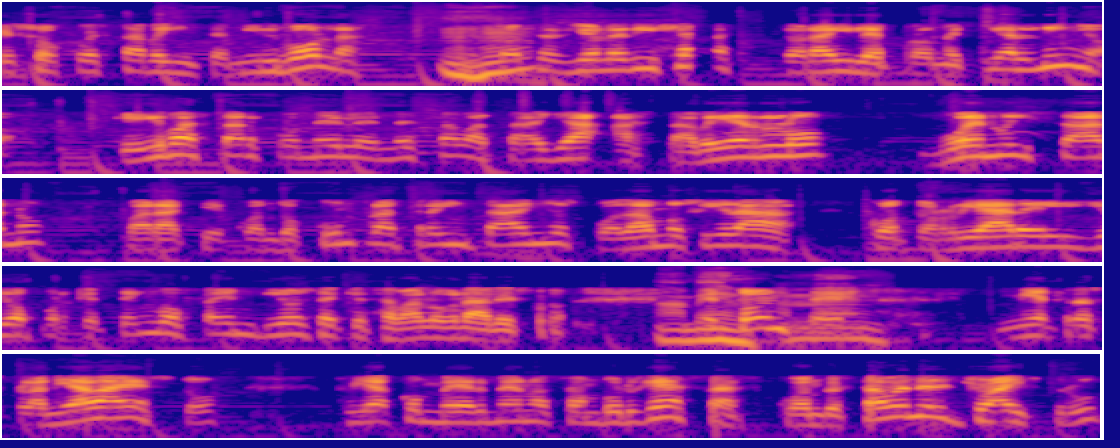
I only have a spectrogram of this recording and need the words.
Eso cuesta 20 mil bolas. Entonces yo le dije a la señora y le prometí al niño que iba a estar con él en esta batalla hasta verlo bueno y sano para que cuando cumpla 30 años podamos ir a cotorrear él y yo porque tengo fe en Dios de que se va a lograr esto. Amén. Entonces, mientras planeaba esto, fui a comerme unas hamburguesas. Cuando estaba en el drive-thru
